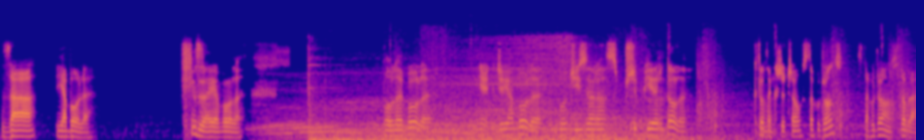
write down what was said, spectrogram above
Za jabole. Zajabole. Bole, bole. Nie, gdzie ja bolę, bo ci zaraz przypierdolę. Kto tak krzyczał? Stachu Jones? Stachu Jones, dobra.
